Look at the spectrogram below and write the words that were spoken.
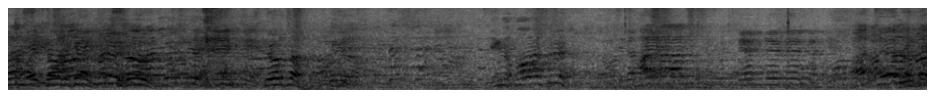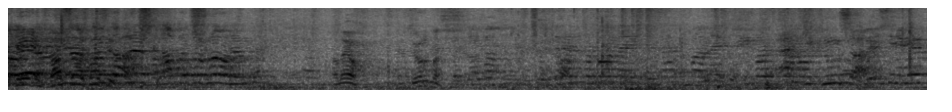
Randi, klára gegn. Góð. Stjórna. Inga, fára aftur upp. Stjórna greið.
